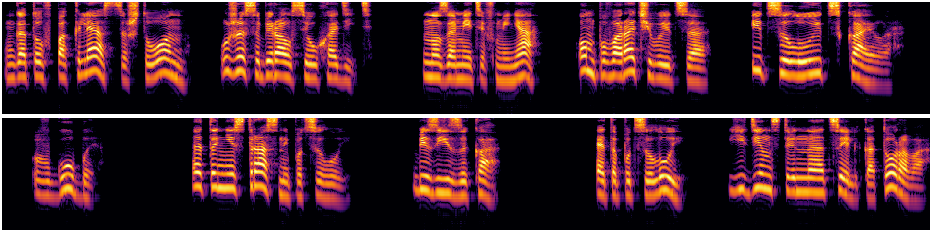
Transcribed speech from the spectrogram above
Готов поклясться, что он уже собирался уходить. Но, заметив меня, он поворачивается и целует Скайлор. В губы. Это не страстный поцелуй. Без языка. Это поцелуй, единственная цель которого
